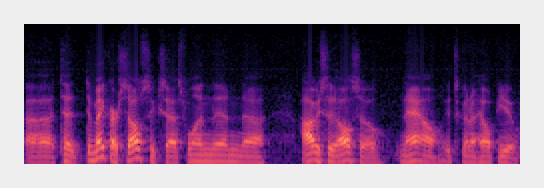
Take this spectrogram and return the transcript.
uh, to, to make ourselves successful and then uh, obviously also now it's going to help you.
